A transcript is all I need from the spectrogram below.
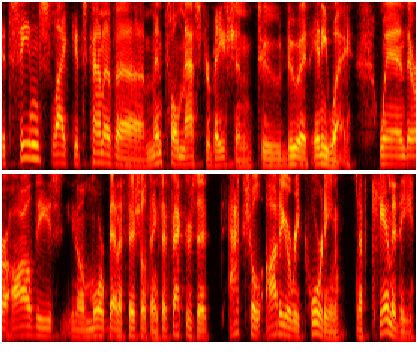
it seems like it's kind of a mental masturbation to do it anyway when there are all these, you know, more beneficial things. In fact, there's an actual audio recording of Kennedy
